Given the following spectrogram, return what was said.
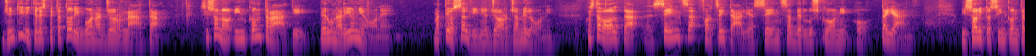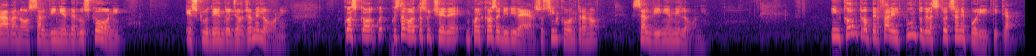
Gentili telespettatori, buona giornata. Si sono incontrati per una riunione Matteo Salvini e Giorgia Meloni. Questa volta eh, senza Forza Italia, senza Berlusconi o Tajani. Di solito si incontravano Salvini e Berlusconi, escludendo Giorgia Meloni. Questa volta succede qualcosa di diverso, si incontrano Salvini e Meloni. Incontro per fare il punto della situazione politica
